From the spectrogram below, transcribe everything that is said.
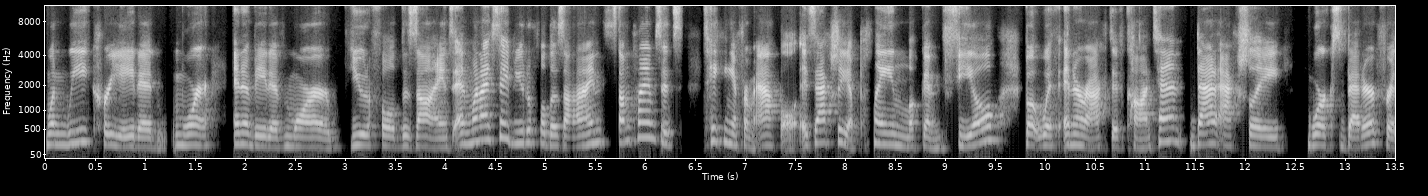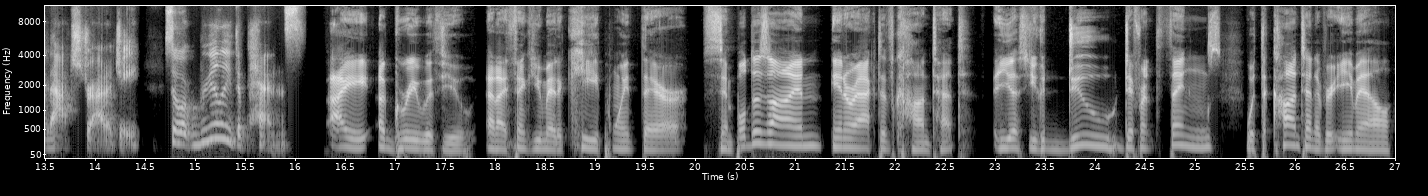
when we created more innovative, more beautiful designs, and when I say beautiful designs, sometimes it's taking it from Apple. It's actually a plain look and feel, but with interactive content that actually works better for that strategy. So it really depends. I agree with you. And I think you made a key point there simple design, interactive content. Yes, you could do different things with the content of your email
